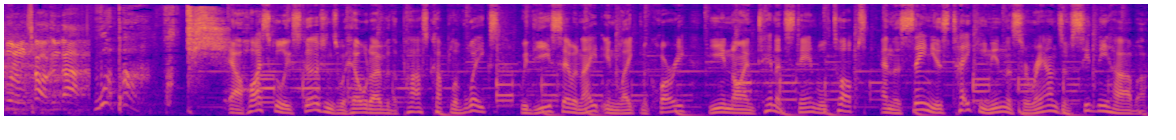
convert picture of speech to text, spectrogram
That's what I'm talking about. Our high school excursions were held over the past couple of weeks with Year 7 8 in Lake Macquarie, Year 9 10 at Stanwell Tops, and the seniors taking in the surrounds of Sydney Harbour.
